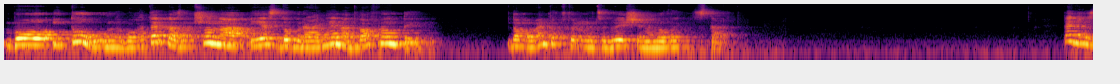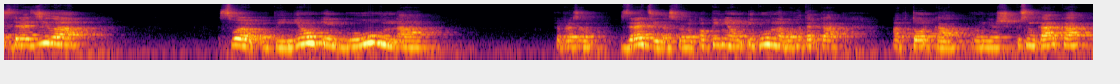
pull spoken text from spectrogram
bo i tu główna bohaterka zmuszona jest do grania na dwa fronty, do momentu, w którym decyduje się na nowy start. Także zdradziła swoją opinię i główna, przepraszam, zdradziła swoją opinię i główna bohaterka, aktorka, również piosenkarka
